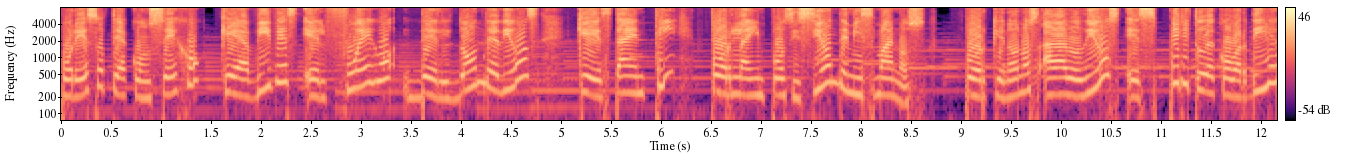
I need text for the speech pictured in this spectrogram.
Por eso te aconsejo que avives el fuego del don de Dios que está en ti por la imposición de mis manos, porque no nos ha dado Dios espíritu de cobardía,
